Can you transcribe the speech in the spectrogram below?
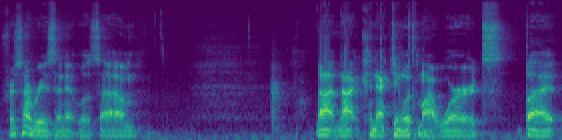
For some reason it was um, not not connecting with my words, but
